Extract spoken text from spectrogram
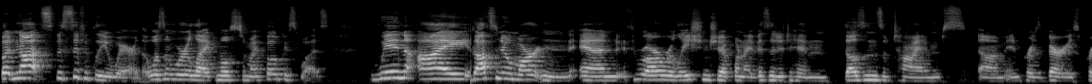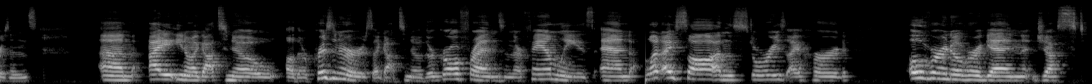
but not specifically aware. That wasn't where like most of my focus was. When I got to know Martin and through our relationship, when I visited him dozens of times um, in various prisons, um, I, you know, I got to know other prisoners. I got to know their girlfriends and their families. And what I saw and the stories I heard over and over again just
